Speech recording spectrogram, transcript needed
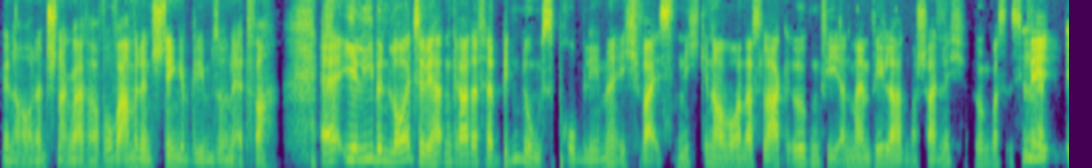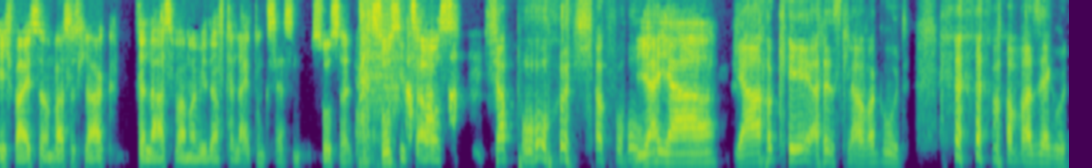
Genau, dann schnacken wir einfach, wo waren wir denn stehen geblieben, so in etwa. Äh, ihr lieben Leute, wir hatten gerade Verbindungsprobleme. Ich weiß nicht genau, woran das lag. Irgendwie an meinem WLAN wahrscheinlich. Irgendwas ist hier. Nee, ich weiß, an was es lag. Der Lars war mal wieder auf der Leitung gesessen. So, so sieht's aus. Chapeau, Chapeau. Ja, ja. Ja, okay, alles klar, war gut. war, war, sehr gut.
